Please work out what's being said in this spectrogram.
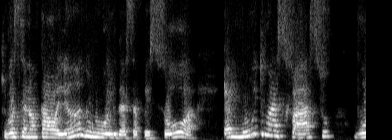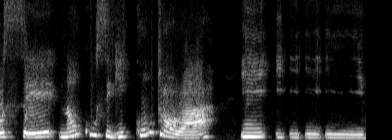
que você não está olhando no olho dessa pessoa, é muito mais fácil você não conseguir controlar e, e, e, e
